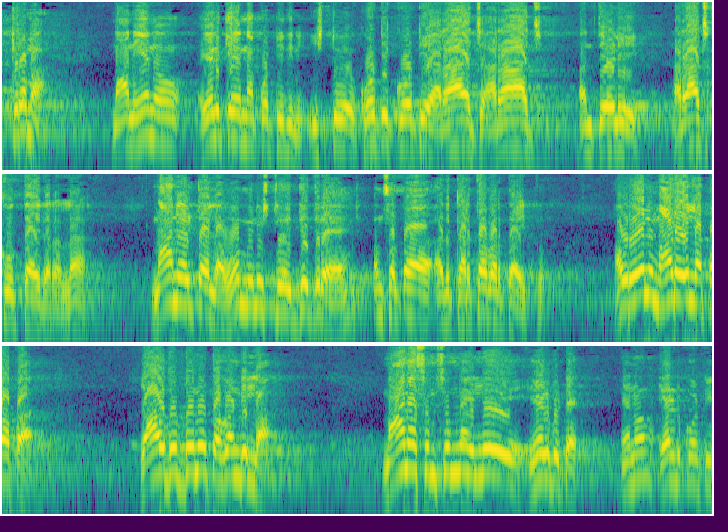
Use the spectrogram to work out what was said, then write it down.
ಅಕ್ರಮ ನಾನೇನು ಹೇಳಿಕೆಯನ್ನ ಕೊಟ್ಟಿದ್ದೀನಿ, ಇಷ್ಟು ಕೋಟಿ ಕೋಟಿ ಅರಾಜ್ ಅರಾಜ್ ಅಂತೇಳಿ ಅರಾಜ್ ಕೂಗ್ತಾ ಇದ್ದಾರಲ್ಲ ನಾನು ಹೇಳ್ತಾ ಇಲ್ಲ ಹೋಮ್ ಮಿನಿಸ್ಟರ್ ಇದ್ದಿದ್ರೆ ಒಂದು ಸ್ವಲ್ಪ ಅದಕ್ಕೆ ಅರ್ಥ ಬರ್ತಾ ಇತ್ತು. ಅವ್ರೇನು ಮಾಡೇ ಇಲ್ಲ ಪಾಪ, ಯಾವ ದುಡ್ಡನ್ನು ತಗೊಂಡಿಲ್ಲ. ನಾನೇ ಸುಮ್ ಸುಮ್ಮನೆ ಇಲ್ಲಿ ಹೇಳ್ಬಿಟ್ಟೆ, ಏನು ಎರಡು ಕೋಟಿ,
